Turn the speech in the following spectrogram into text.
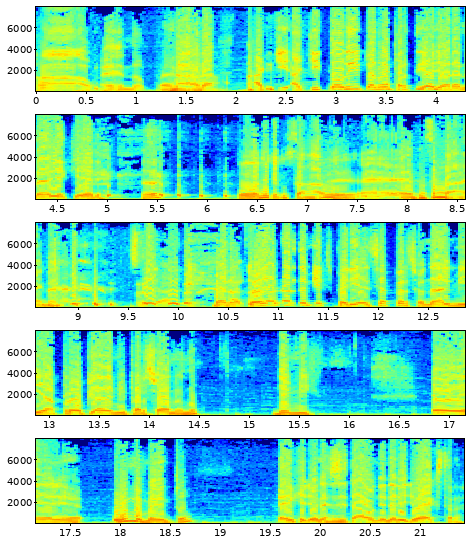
Ah, bueno, pues Nada. ahora aquí, aquí todito es repartido y ahora nadie quiere. ¿eh? Coño, que tú sabes. Eh, pasan vaina. Mira, bueno, yo voy a hablar de mi experiencia personal, mía propia de mi persona, ¿no? De mí. Eh, un momento en que yo necesitaba un dinerillo extra.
